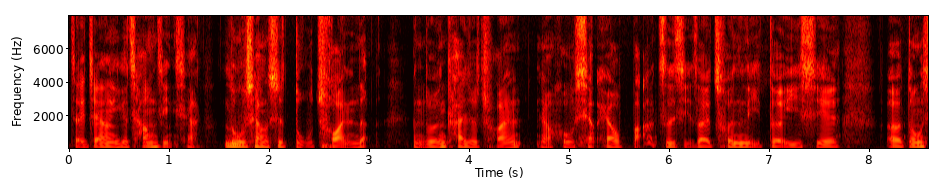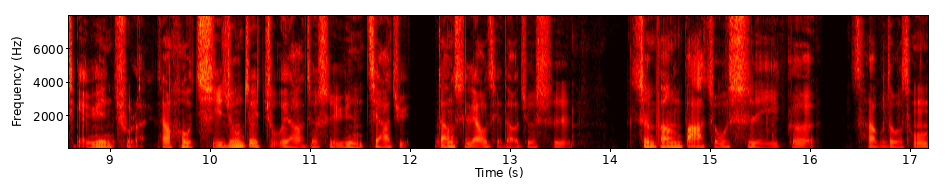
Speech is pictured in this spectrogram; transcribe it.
在这样一个场景下，路上是堵船的，很多人开着船，然后想要把自己在村里的一些呃东西给运出来。然后其中最主要就是运家具。当时了解到，就是盛芳霸州是一个。差不多从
